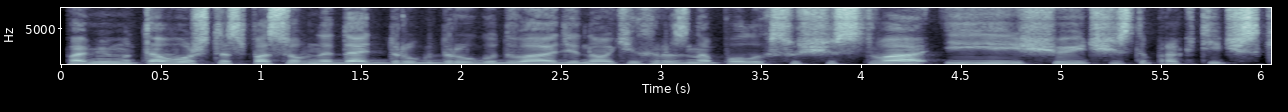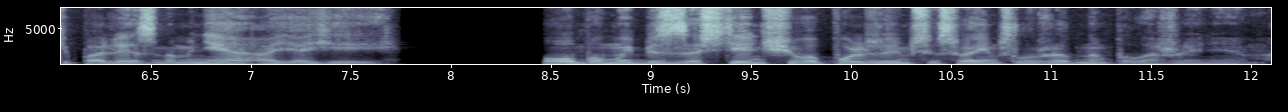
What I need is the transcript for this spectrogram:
Помимо того, что способны дать друг другу два одиноких разнополых существа, и еще и чисто практически полезно мне, а я ей. Оба мы беззастенчиво пользуемся своим служебным положением.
